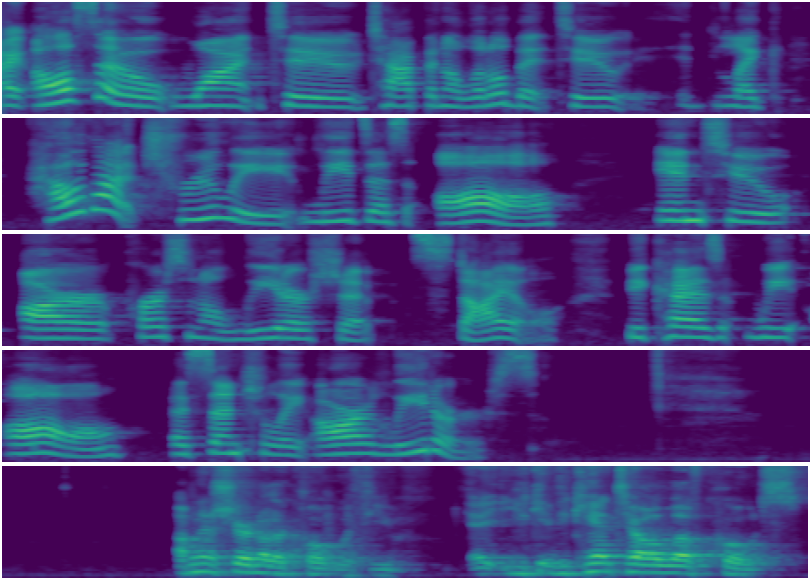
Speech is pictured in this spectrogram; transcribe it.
I also want to tap in a little bit to like how that truly leads us all into our personal leadership style because we all essentially are leaders. I'm going to share another quote with you. Uh, you if you can't tell, I love quotes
